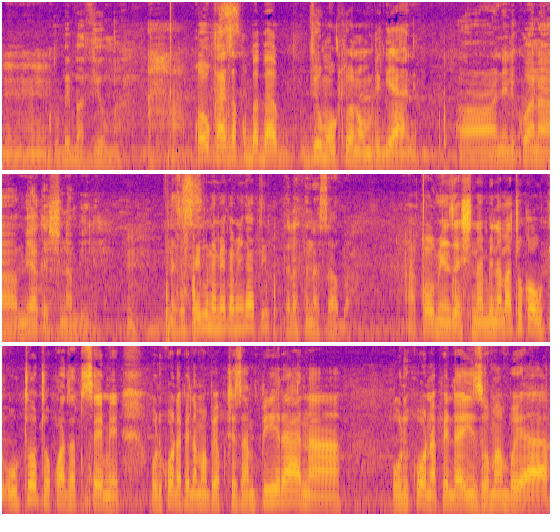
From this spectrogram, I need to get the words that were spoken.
mm -hmm. kubeba vyuma. Aha. Kwa hiyo ukaanza kubeba vyuma ukiwa na umri gani? Uh, nilikuwa na miaka 22, Na sasa hivi una miaka mingapi? 37. Ah, Kwa hiyo umeanza ishirini na mbili na matoka utoto, kwanza tuseme ulikuwa unapenda mambo ya kucheza mpira na ulikuwa unapenda hizo mambo ya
